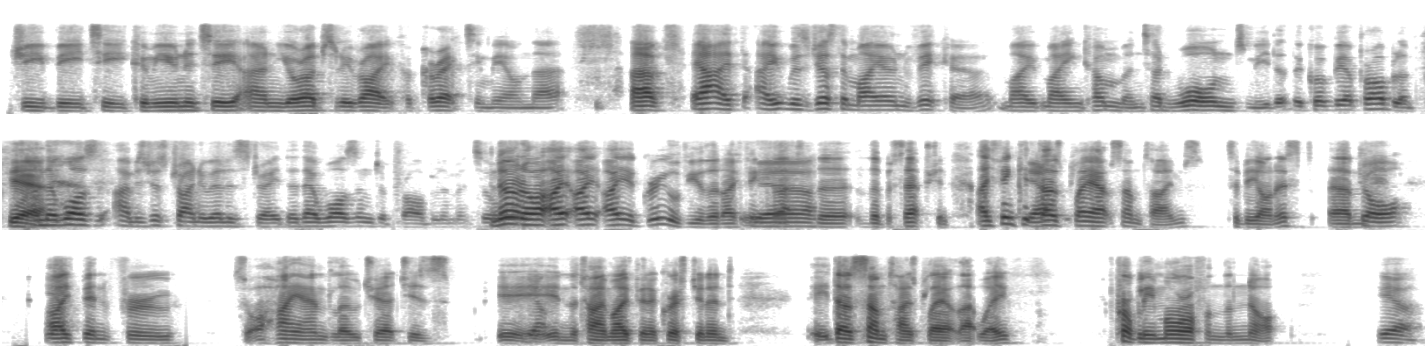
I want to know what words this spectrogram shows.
LGBT community, and you're absolutely right for correcting me on that. Uh, yeah, I, I, it was just that my own vicar, my my incumbent, had warned me that there could be a problem, yeah. and there was. I was just trying to illustrate that there wasn't a problem at all. No, no, I, I, I agree with you that I think Yeah. that's the, the perception. I think it Yeah. does play out sometimes, to be honest. Um, Sure. Yeah. I've been through sort of high and low churches in the time I've been a Christian, and it does sometimes play out that way. Probably more often than not. Yeah.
